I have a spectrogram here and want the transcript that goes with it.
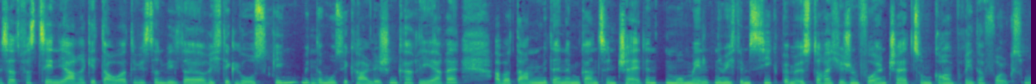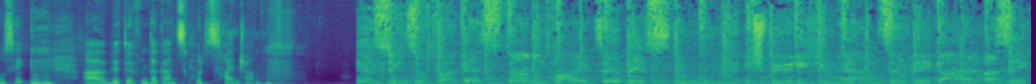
Es hat fast zehn Jahre gedauert, bis es dann wieder richtig losging mit der musikalischen Karriere, aber dann mit einem ganz entscheidenden Moment, nämlich dem Sieg beim österreichischen Vorentscheid zum Grand Prix der Volksmusik. Äh, wir dürfen da ganz kurz reinschauen. Sehnsucht war gestern und heute bist du. Ich spür dich im Herzen, egal was ich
